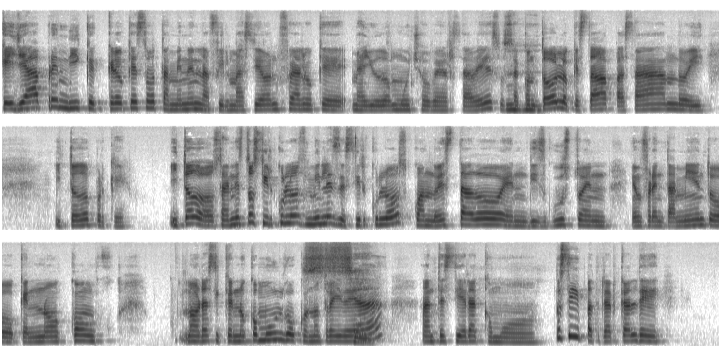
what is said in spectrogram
que ya aprendí que creo que eso también en la filmación fue algo que me ayudó mucho ver, ¿sabes? O sea, con Ujú. todo lo que estaba pasando y, y todo, porque. Y todo, o sea, en estos círculos, miles de círculos, cuando he estado en disgusto, en enfrentamiento, o que no con. Ahora sí que no comulgo con otra Sí. idea, antes sí era como, pues sí, patriarcal de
